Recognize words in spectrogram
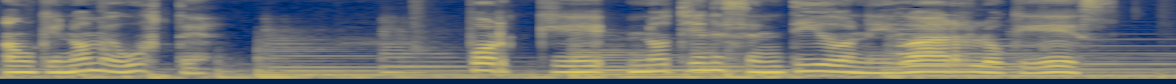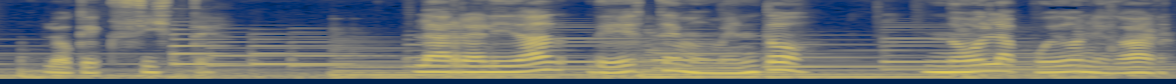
aunque no me guste, porque no tiene sentido negar lo que es, lo que existe. La realidad de este momento no la puedo negar.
